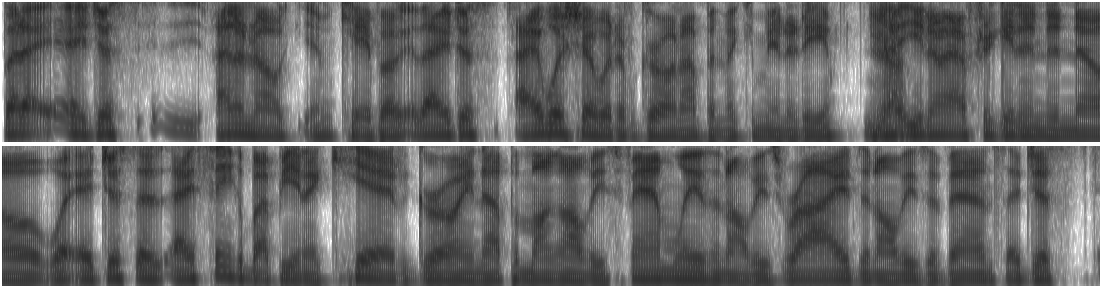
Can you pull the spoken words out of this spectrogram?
But I, I just, I don't know, um, MK, but I just, I wish I would have grown up in the community. Yeah. You know, after getting to know what it just, I think about being a kid growing up among all these families and all these rides and all these events. I just,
